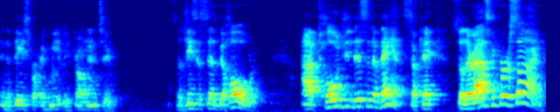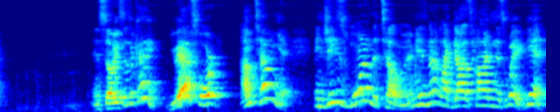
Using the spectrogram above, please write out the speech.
and the beast were immediately thrown into. So Jesus says, "Behold, I've told you this in advance." Okay, so they're asking for a sign, and so he says, "Okay, you asked for it. I'm telling you." And Jesus wanted to tell them. I mean, it's not like God's hiding this away. Again,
